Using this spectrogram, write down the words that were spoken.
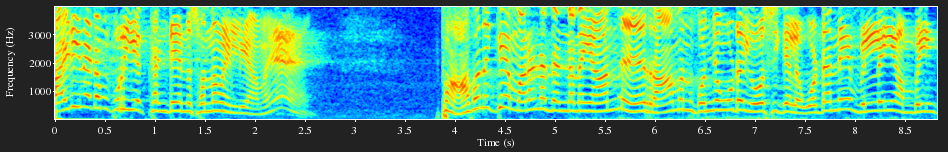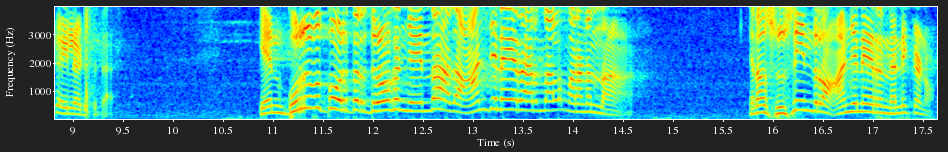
கழிநடம் புரிய கண்டேன்னு சொன்னவன் இல்லையாமே இப்போ அவனுக்கே மரண தண்டனையான்னு ராமன் கொஞ்சம் கூட யோசிக்கலை. உடனே வில்லையும் அம்பையும் கையில் எடுத்துட்டார். என் குருவுக்கு ஒருத்தர் துரோகம் செய்தா அது ஆஞ்சநேயராக இருந்தாலும் மரணம் தான் ஏன்னா சுசீந்திரம் ஆஞ்சநேயரை நினைக்கணும்.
